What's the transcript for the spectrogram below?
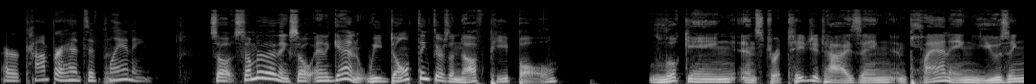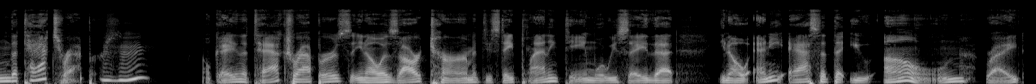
or comprehensive planning. So some of the things, so, and again, we don't think there's enough people looking and strategizing and planning using the tax wrappers. Mm-hmm. Okay, and the tax wrappers, you know, is our term at the estate planning team where we say that, you know, any asset that you own, right,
